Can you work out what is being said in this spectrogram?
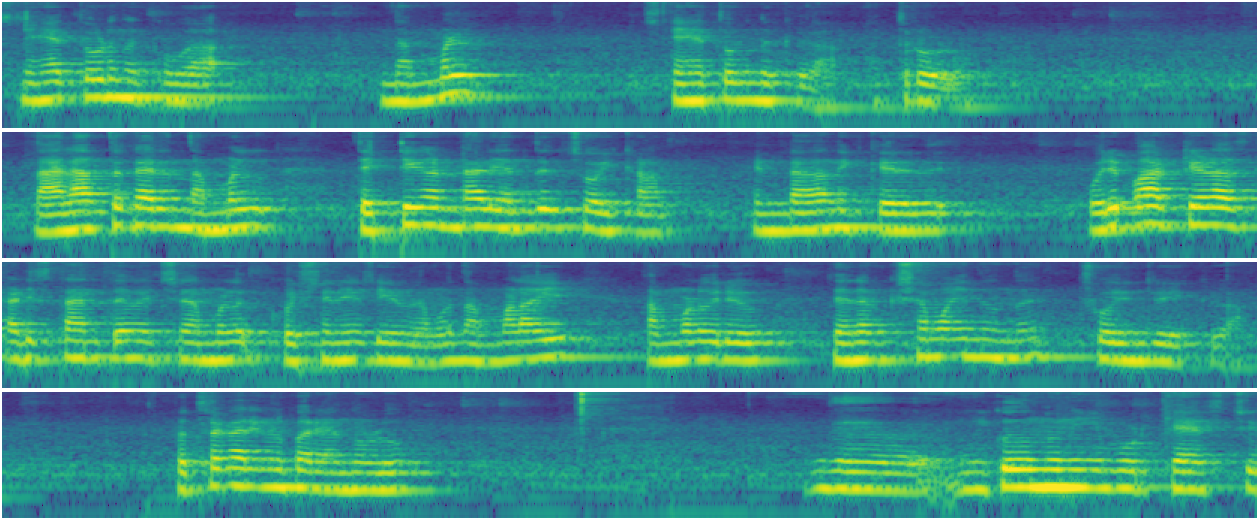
സ്നേഹത്തോട് നിൽക്കുക. നമ്മൾ സ്നേഹത്തോട് നിൽക്കുക. അത്രേ ഉള്ളൂ. നാലാമത്തെ കാര്യം നമ്മൾ തെറ്റ് കണ്ടാൽ എന്ത് ചോദിക്കണം? ഉണ്ടാകാൻ നിൽക്കരുത്. ഒരു പാർട്ടിയുടെ അടിസ്ഥാനത്തെ വെച്ച് നമ്മൾ ക്വസ്റ്റ്യൻ ചെയ്യുന്നത് നമ്മൾ നമ്മളായി നമ്മളൊരു ജനപക്ഷമായി നിന്ന് ചോദ്യം ചോദിക്കുക. ഇത്ര കാര്യങ്ങൾ പറയാന്നുള്ളൂ ഇത് എനിക്ക് തോന്നുന്നു ഈ പോഡ്കാസ്റ്റ്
